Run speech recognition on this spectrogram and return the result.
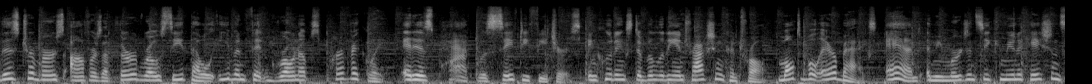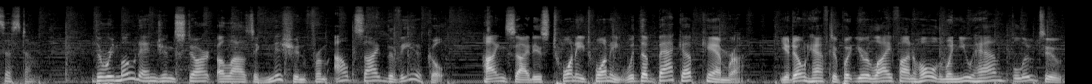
This Traverse offers a third row seat that will even fit grown-ups perfectly. It is packed with safety features, including stability and traction control, multiple airbags, and an emergency communication system. The remote engine start allows ignition from outside the vehicle. Hindsight is 2020 with the backup camera. You don't have to put your life on hold when you have Bluetooth.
